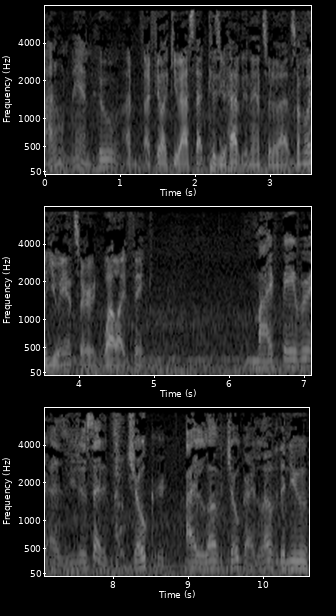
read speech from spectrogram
I don't, man. Who? I, I feel like you asked that because you have an answer to that, so I'm gonna let you answer while I think. My favorite, as you just said, it's Joker. I love Joker. I love the new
